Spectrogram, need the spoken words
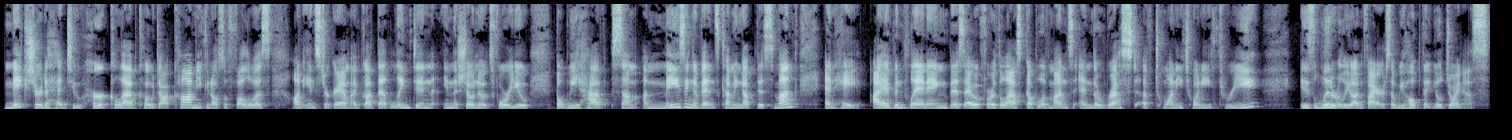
make sure to head to hercollabco.com. You can also follow us on Instagram. I've got that LinkedIn in the show notes for you. But we have some amazing events coming up this month. And hey, I have been planning this out for the last couple of months, and the rest of 2023 is literally on fire. So we hope that you'll join us.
